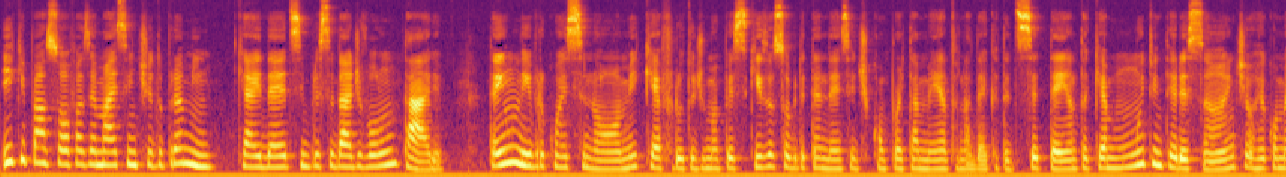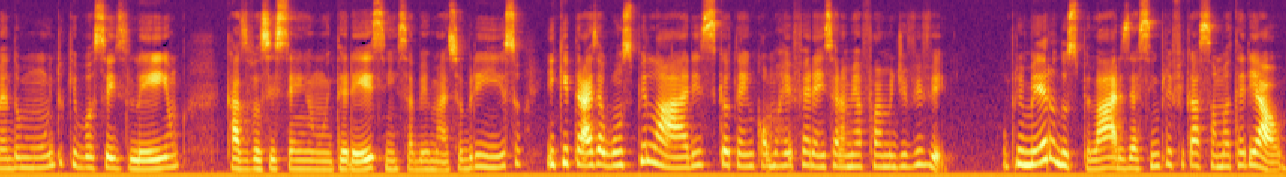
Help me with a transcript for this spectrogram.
e que passou a fazer mais sentido para mim, que é a ideia de simplicidade voluntária. Tem um livro com esse nome, que é fruto de uma pesquisa sobre tendência de comportamento na década de 70, que é muito interessante. Eu recomendo muito que vocês leiam, caso vocês tenham interesse em saber mais sobre isso, e que traz alguns pilares que eu tenho como referência na minha forma de viver. O primeiro dos pilares é a simplificação material.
